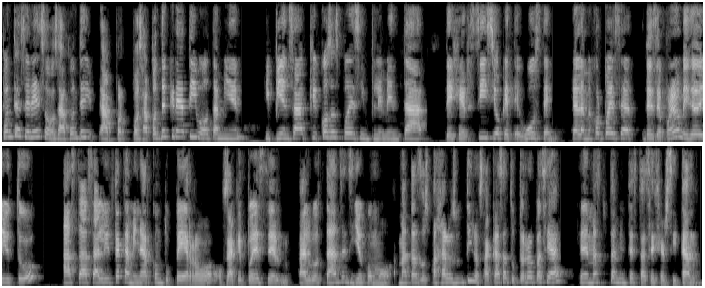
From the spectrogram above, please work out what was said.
ponte a hacer eso, o sea, ponte, o sea, ponte creativo también y piensa qué cosas puedes implementar de ejercicio que te gusten. Y a lo mejor puede ser desde poner un video de YouTube hasta salirte a caminar con tu perro, o sea, que puede ser algo tan sencillo como matas dos pájaros de un tiro, sacas a tu perro a pasear y además tú también te estás ejercitando.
